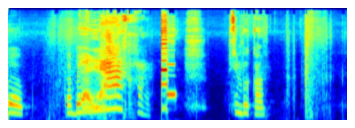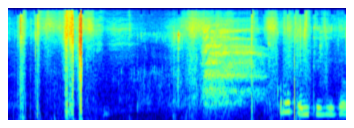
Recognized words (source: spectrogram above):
Так. Та бляха! Всім пока. Коротеньке відео.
